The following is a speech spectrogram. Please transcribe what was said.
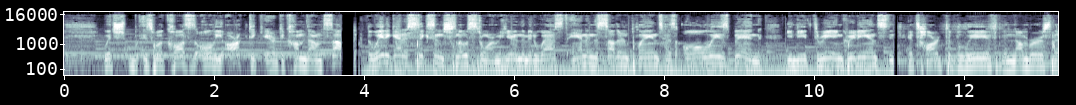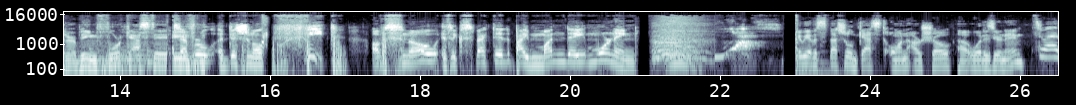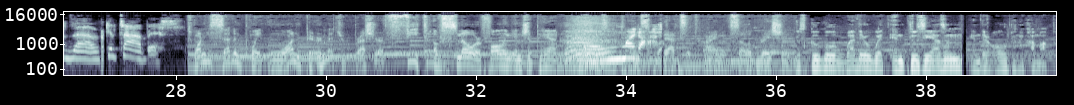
which is what causes all the Arctic air to come down south. The way to get a six inch snowstorm here in the Midwest and in the southern plains has always been you need three ingredients. It's hard to believe the numbers that are being forecasted. Several additional feet of snow is expected by Monday morning. Yes! Hey, we have a special guest on our show. Uh, what is your name? Swazam Kitabis. 27.1 barometric pressure. Feet of snow are falling in Japan. Oh my god. That's a time of celebration. Just Google weather with enthusiasm and they're all going to come up.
